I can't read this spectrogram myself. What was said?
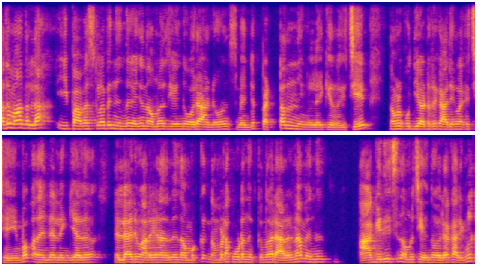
അത് മാത്രമല്ല ഈ പവേഴ്സ് ക്ലബിൽ നിന്ന് കഴിഞ്ഞാൽ നമ്മൾ ചെയ്യുന്ന ഒരു അനൗൺസ്മെന്റ് പെട്ടെന്ന് നിങ്ങളിലേക്ക് റീച്ച് ചെയ്യും. നമ്മൾ പുതിയതായിട്ടൊരു കാര്യങ്ങളൊക്കെ ചെയ്യുമ്പം അതിന്റെ അല്ലെങ്കിൽ അത് എല്ലാവരും അറിയണം. അല്ലെങ്കിൽ നമുക്ക് നമ്മുടെ കൂടെ നിൽക്കുന്നവർ അറിയണം എന്ന് ആഗ്രഹിച്ച് നമ്മൾ ചെയ്യുന്ന ഓരോ കാര്യങ്ങൾ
